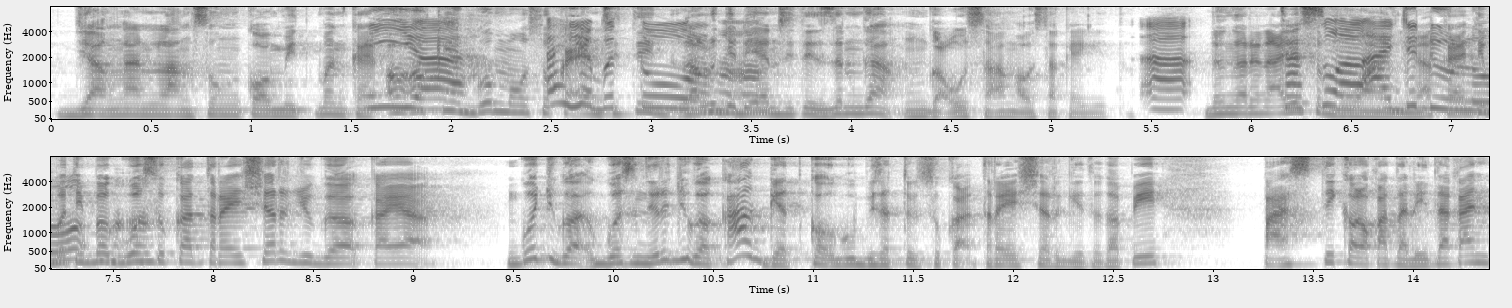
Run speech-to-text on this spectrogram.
jangan langsung komitmen kayak oh Iya. oke gue mau suka Ah, iya, NCT betul, lalu jadi heeh. NCTzen nggak nggak usah nggak usah kayak gitu. Eh, Dengerin aja semuanya. aja Kayak dulu. tiba-tiba gue suka Treasure juga kayak gue juga gue sendiri juga kaget kok gue bisa suka Treasure gitu. Tapi pasti kalau kata Dita kan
